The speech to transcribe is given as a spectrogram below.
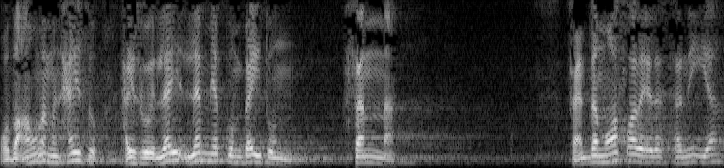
وضعهما من حيث حيث لم يكن بيت ثم. فعندما وصل إلى الثنية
